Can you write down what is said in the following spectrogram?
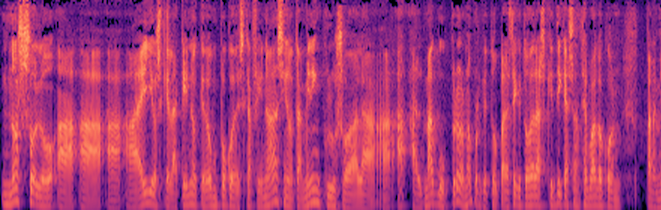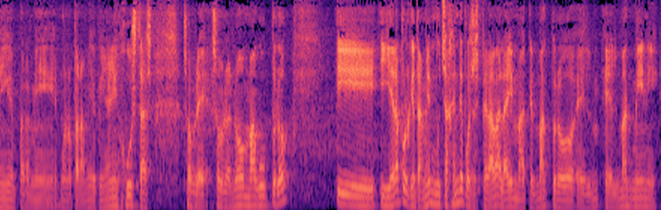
no solo a, ellos, que la Keynote quedó un poco descafeinada, sino también incluso a la, al MacBook Pro, ¿no? Porque todo, parece que todas las críticas se han cebado con, para mí, para mí, bueno, para mi opinión, injustas sobre, sobre el nuevo MacBook Pro. Y, y, era porque también mucha gente pues esperaba el iMac, el Mac Pro, el, el Mac Mini.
